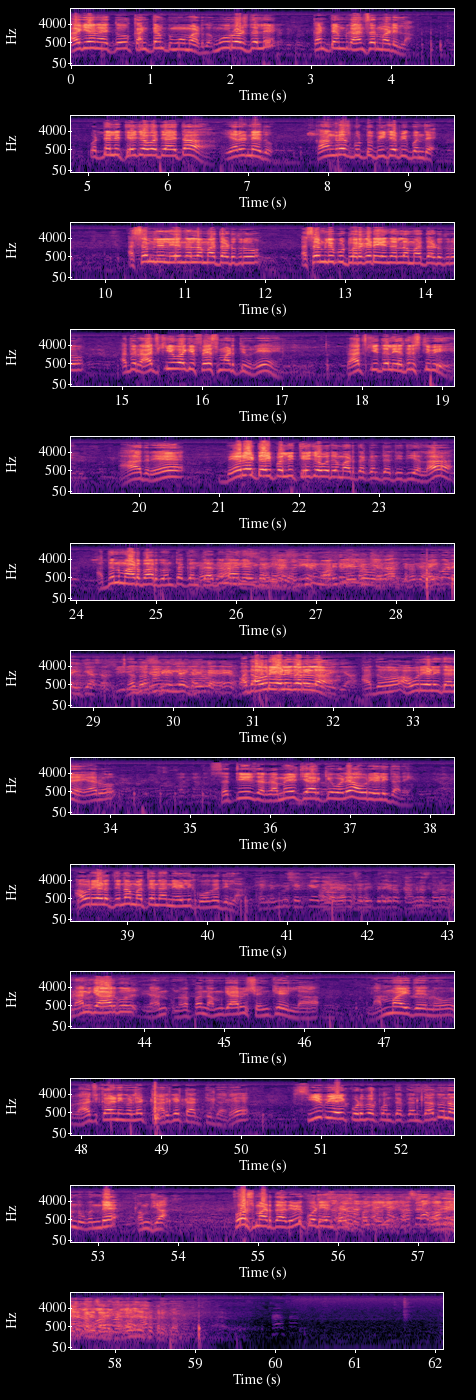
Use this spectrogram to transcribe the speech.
ಆಗೇನಾಯ್ತು? ಕಂಟೆಂಪ್ಟ್ ಮೂವ್ ಮಾಡಿದ್ರು ಮೂರು ವರ್ಷದಲ್ಲಿ ಕಂಟೆಂಪ್ಟ್ಗೆ ಆನ್ಸರ್ ಮಾಡಿಲ್ಲ. ಒಟ್ಟಿನಲ್ಲಿ ತೇಜಾವಧಿ ಆಯ್ತಾ? ಎರಡನೇದು, ಕಾಂಗ್ರೆಸ್ ಬಿಟ್ಟು ಬಿಜೆಪಿಗೆ ಬಂದೆ. ಅಸೆಂಬ್ಲಿಲಿ ಏನೆಲ್ಲ ಮಾತಾಡಿದ್ರು? ಅಸೆಂಬ್ಲಿ ಬಿಟ್ಟು ಹೊರಗಡೆ ಏನೆಲ್ಲ ಮಾತಾಡಿದ್ರು? ಅದು ರಾಜಕೀಯವಾಗಿ ಫೇಸ್ ಮಾಡ್ತೀವ್ರಿ. ರಾಜಕೀಯದಲ್ಲಿ ಎದುರಿಸ್ತೀವಿ. ಆದರೆ ಬೇರೆ ಟೈಪಲ್ಲಿ ತೇಜೋವಧೆ ಮಾಡ್ತಕ್ಕಂಥದ್ದು ಇದೆಯಲ್ಲ ಅದನ್ನ ಮಾಡಬಾರ್ದು ಅಂತಕ್ಕಂಥದ್ದು ನಾನು ಸರ್ ಅದು? ಅವ್ರು ಹೇಳಿದಾರಲ್ಲ. ಅದು ಅವ್ರು ಹೇಳಿದ್ದಾರೆ. ಯಾರು? ಸತೀಶ್ ರಮೇಶ್ ಜಾರಕಿಹೊಳಿ ಅವ್ರು ಹೇಳಿದ್ದಾರೆ. ಅವ್ರು ಹೇಳೋದನ್ನ ಮತ್ತೆ ನಾನು ಹೇಳಲಿಕ್ಕೆ ಹೋಗೋದಿಲ್ಲ. ನನ್ಗೆ ಯಾರಿಗೂ ನೋಡಪ್ಪ, ನಮ್ಗೆ ಯಾರು ಶಂಕೆ ಇಲ್ಲ. ನಮ್ಮ ಇದೇನು ರಾಜಕಾರಣಿಗಳೇ ಟಾರ್ಗೆಟ್ ಆಗ್ತಿದ್ದಾರೆ. ಸಿಬಿಐ ಕೊಡಬೇಕು ಅಂತಕ್ಕಂಥದ್ದು ನಂದು ಒಂದೇ ಅಂಶ. ಫೋರ್ಸ್ ಮಾಡ್ತಾ ಇದೀವಿ, ಕೊಡಿ ಅಂತ ಹೇಳಿ.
